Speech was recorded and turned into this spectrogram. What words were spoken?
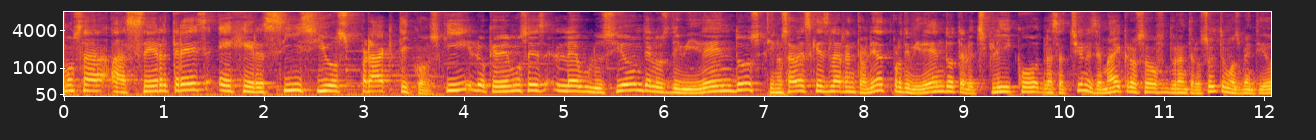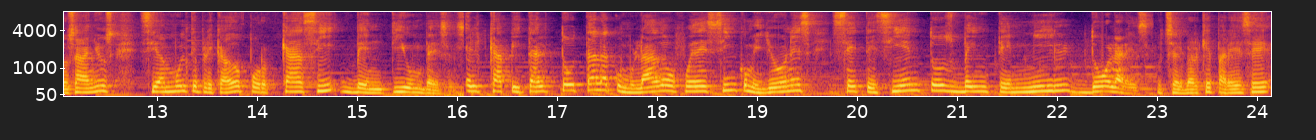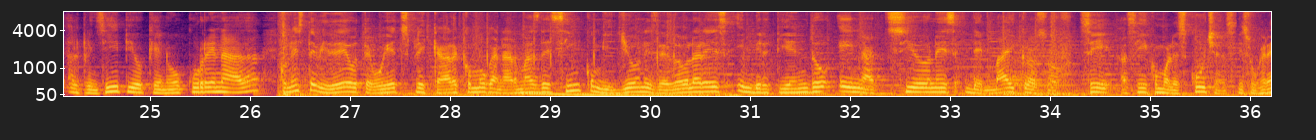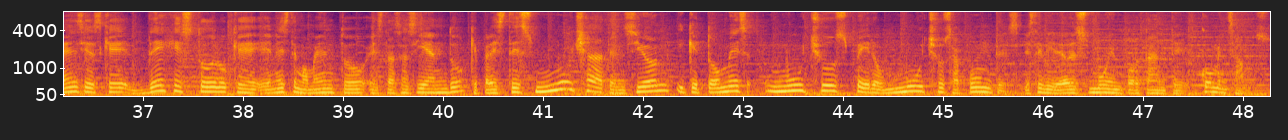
vamos a hacer tres ejercicios prácticos y lo que vemos es la evolución de los dividendos. Si no sabes qué es la rentabilidad por dividendo, te lo explico. Las acciones de Microsoft durante los últimos 22 años se han multiplicado por casi 21 veces. El capital total acumulado fue de 5 millones 720 mil dólares. Observar que parece al principio que no ocurre nada. Con este video te voy a explicar cómo ganar más de 5 millones de dólares invirtiendo en acciones de Microsoft. Sí, así como lo escuchas. Mi sugerencia es que dejes todo lo que en este momento estás haciendo, que prestes mucha atención y que tomes muchos, pero muchos apuntes. Este video es muy importante. Comenzamos.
